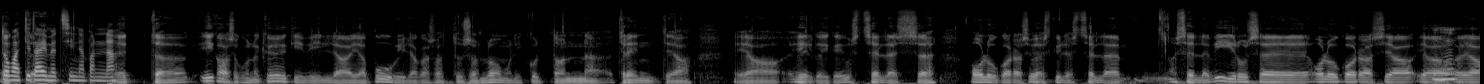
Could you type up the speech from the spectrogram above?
tomatitaimed sinna panna. et äh, igasugune köögivilja ja puuviljakasvatus on loomulikult on äh, trend ja ja eelkõige just selles olukorras, ühest küljest selle, selle viiruse olukorras ja, ja mm, -hmm. ja,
